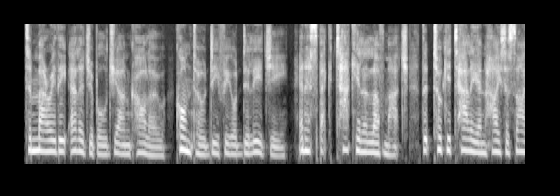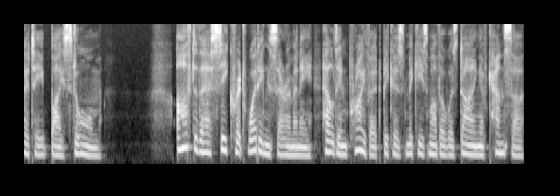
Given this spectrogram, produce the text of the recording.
to marry the eligible Giancarlo, Conto di Fiordiligi, in a spectacular love match that took Italian high society by storm. After their secret wedding ceremony, held in private because Mickey's mother was dying of cancer,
